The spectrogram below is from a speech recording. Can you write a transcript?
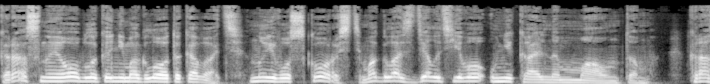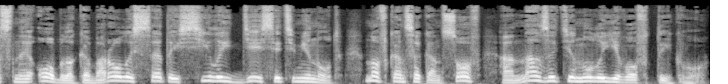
Красное облако не могло атаковать, но его скорость могла сделать его уникальным маунтом. Красное облако боролось с этой силой десять минут, но в конце концов она затянула его в тыкву.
